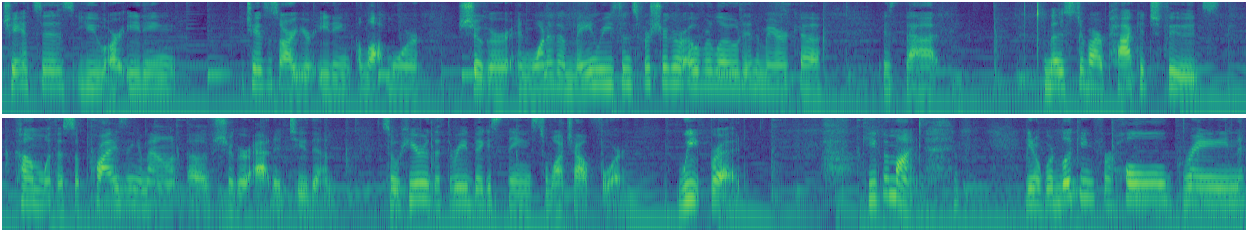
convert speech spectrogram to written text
chances you are eating, chances are you're eating a lot more sugar. And one of the main reasons for sugar overload in America is that most of our packaged foods come with a surprising amount of sugar added to them. So here are the three biggest things to watch out for. Wheat bread keep in mind, you know, we're looking for whole grain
